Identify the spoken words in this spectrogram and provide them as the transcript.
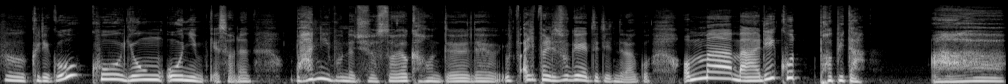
그, 그리고 고용오님께서는 많이 보내주셨어요, 가운들. 네, 빨리빨리 소개해드리느라고. 엄마 말이 곧 법이다. 아,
